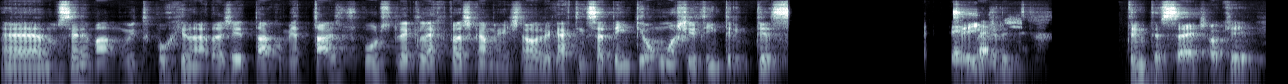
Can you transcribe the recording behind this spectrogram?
é, não se animar muito, porque na verdade ele tá com metade dos pontos do Leclerc praticamente. Né? O Leclerc tem 71, acho que ele tem 36. 37, ok.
